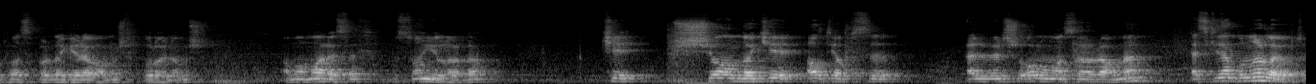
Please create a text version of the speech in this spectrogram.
Urfa Spor'da görev almış, futbol oynamış. Ama maalesef bu son yıllarda ki şu andaki altyapısı elverişli olmamasına rağmen eskiden bunlar da yoktu.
